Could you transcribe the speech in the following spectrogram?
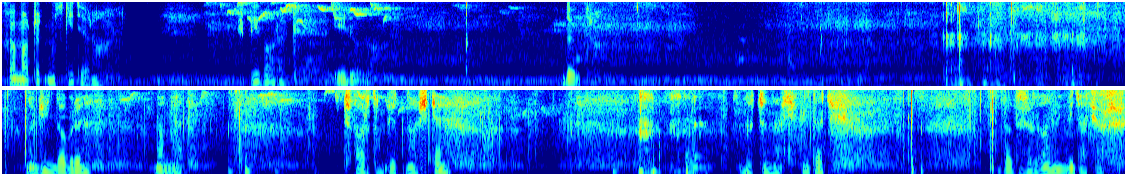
hamaczek moskitiera, śpiworek i lulu. Do jutra. No dzień dobry. Mamy czwartą piętnaście. Zaczyna świtać. Za drzewami widać już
